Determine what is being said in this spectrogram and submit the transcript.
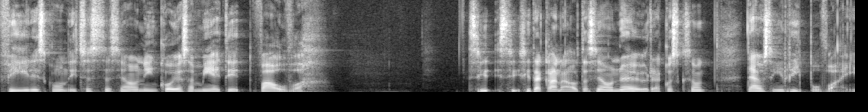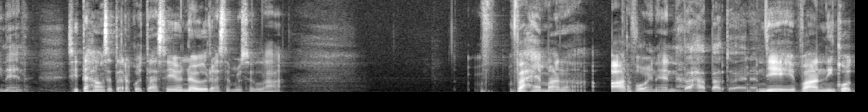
fiilis, kun itse asiassa se on niin kuin, jos sä mietit vauva, si, si, sitä kanalta se on nöyrä, koska se on täysin riippuvainen. Sitähän se tarkoittaa. Se ei ole nöyrä semmoisella vähemmän arvoinen. Vähäpätöinen. Niin, vaan niin kuin,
